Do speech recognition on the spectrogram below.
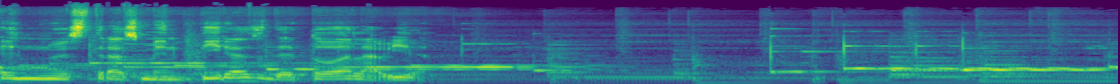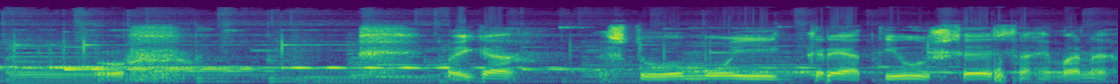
en nuestras mentiras de toda la vida. Oiga, estuvo muy creativo usted esta semana.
